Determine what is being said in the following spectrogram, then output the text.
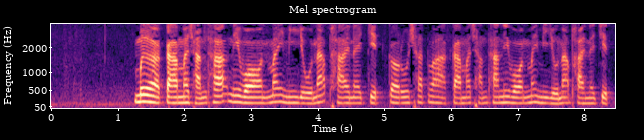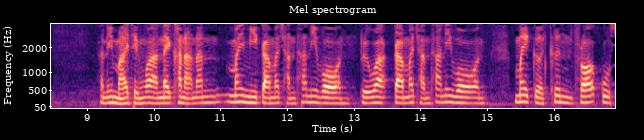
ๆ เมื่อการมาฉันทะนิวรณ์ไม่มีอยู่ณภายในจิต ก็รู้ชัดว่าการมาฉันทานิวรณ์ไม่มีอยู่ณภายในจิต อันนี้หมายถึงว่าในขณะนั้นไม่มีการมฉันทานิวรณ์หรือว่าการมฉันทานิวรณ์ไม่เกิดขึ้น เพราะกุศ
